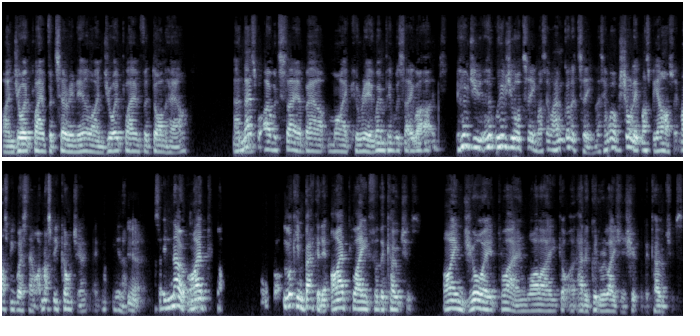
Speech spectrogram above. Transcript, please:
I enjoyed playing for Terry Neill. I enjoyed playing for Don Howe. And mm-hmm. that's what I would say about my career. When people say, "Well, who do you, who, who's your team?" I say, well, "I haven't got a team." They say, "Well, surely it must be Arsenal. It must be West Ham. It must be Coventry." You know. Yeah. I say, "No." I, mm-hmm. looking back at it, I played for the coaches. I enjoyed playing while I got had a good relationship with the coaches.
